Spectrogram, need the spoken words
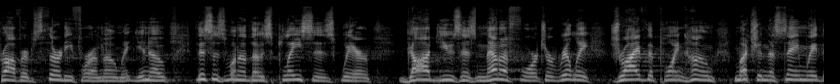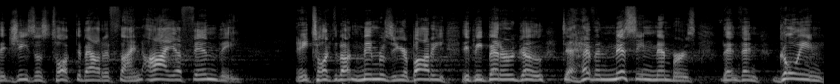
Proverbs 30 for a moment. You know, this is one of those places where God uses metaphor to really drive the point home, much in the same way that Jesus talked about if thine eye offend thee. And he talked about members of your body. It'd be better to go to heaven missing members than, than going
